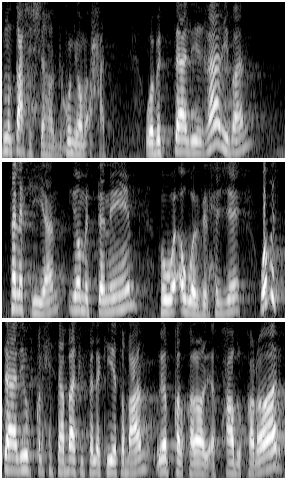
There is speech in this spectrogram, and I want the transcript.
18 الشهر بيكون يوم أحد. وبالتالي غالبا فلكيا يوم الاثنين هو أول ذي الحجة وبالتالي وفق الحسابات الفلكية طبعا ويبقى القرار لأصحاب القرار.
